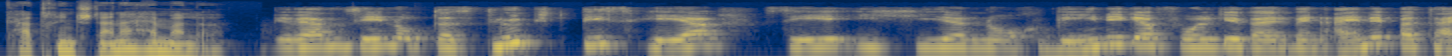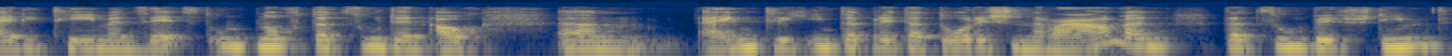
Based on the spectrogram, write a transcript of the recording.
Katrin Steiner-Hämmerle. Wir werden sehen, ob das glückt. Bisher sehe ich hier noch wenig Erfolge, weil wenn eine Partei die Themen setzt und noch dazu den auch ähm, eigentlich interpretatorischen Rahmen dazu bestimmt,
